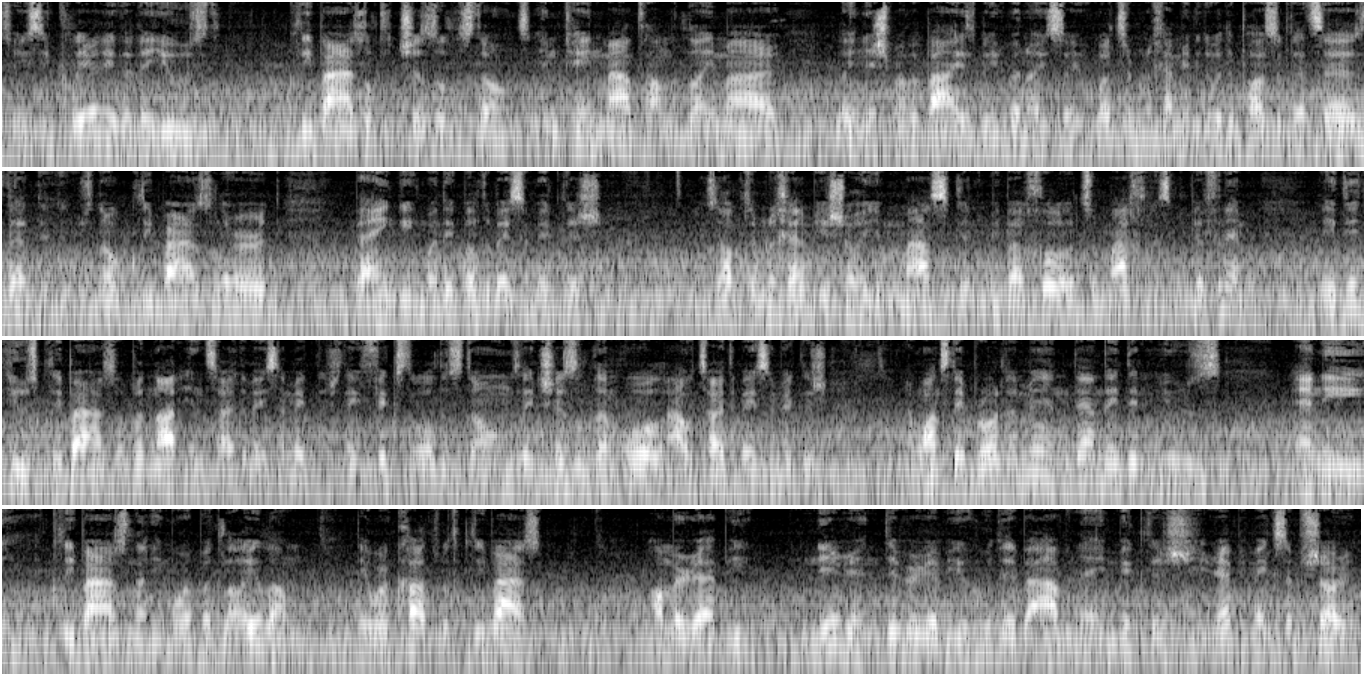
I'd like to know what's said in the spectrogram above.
So you see clearly that they used kli barzel to chisel the stones. Im Kain Mal Talmud Loimar What's Rabbi Nechemia to do with the pasuk that says that there was no kli barzel heard banging when they built the base Beis Hamikdash? They did use kli barzel, but not inside the base of Hamikdash. They fixed all the stones, they chiseled them all outside the base of and once they brought them in, then they didn't use any kli barzel anymore. But la'ilam, they were cut with kli barzel. Omer Rabbi, Nirin Diver Rabbi Yehuda Ba'avnei Mikdash. Rabbi makes up shari.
